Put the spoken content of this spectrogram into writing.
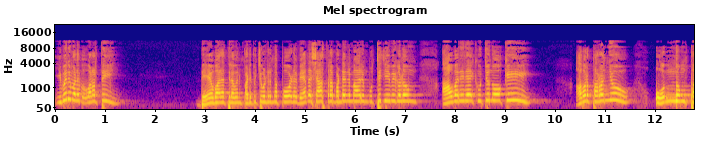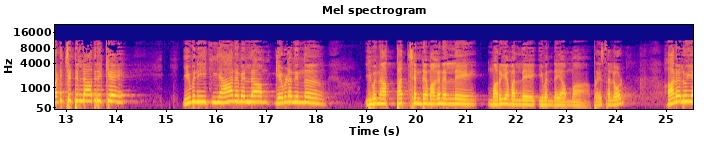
ഇവർ വളർത്തി. ദേവാലയത്തിൽ അവൻ പഠിപ്പിച്ചുകൊണ്ടിരുന്നപ്പോൾ വേദശാസ്ത്ര പണ്ഡിതന്മാരും ബുദ്ധിജീവികളും അവനിലേക്ക് ഉറ്റുനോക്കി അവർ പറഞ്ഞു ഒന്നും പഠിച്ചിട്ടില്ലാതിരിക്കെ. ഇവൻ ഈ ജ്ഞാനമെല്ലാം എവിടെ നിന്ന്? ഇവൻ ആ തച്ചന്റെ മകനല്ലേ മറിയമല്ലേ ഇവന്റെ അമ്മ. പ്രേസലോൺ ഹാലലുയ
